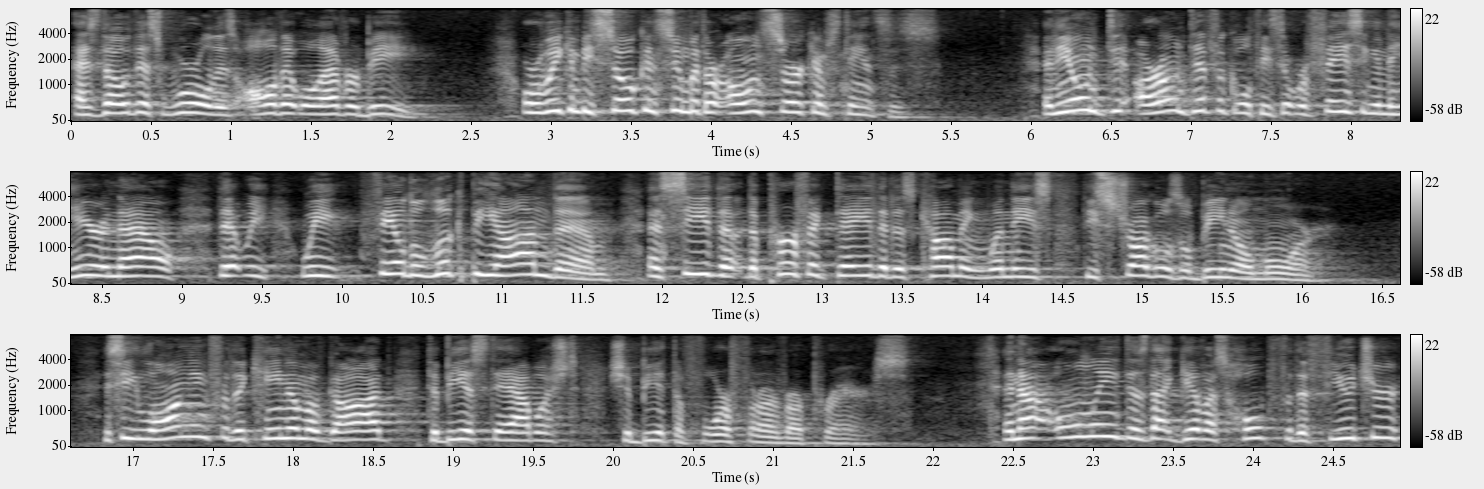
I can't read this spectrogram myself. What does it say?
as though this world is all that will ever be. Or we can be so consumed with our own circumstances and the own, our own difficulties that we're facing in the here and now that we, we fail to look beyond them and see the, the perfect day that is coming when these, these struggles will be no more. You see, longing for the kingdom of God to be established should be at the forefront of our prayers. And not only does that give us hope for the future,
